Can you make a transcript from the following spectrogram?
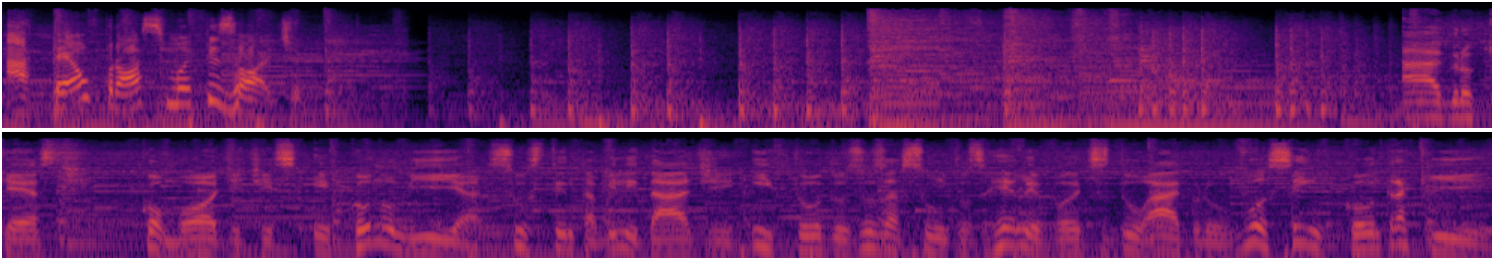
Até o próximo episódio. Agrocast. Commodities, economia, sustentabilidade e todos os assuntos relevantes do agro você encontra aqui.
